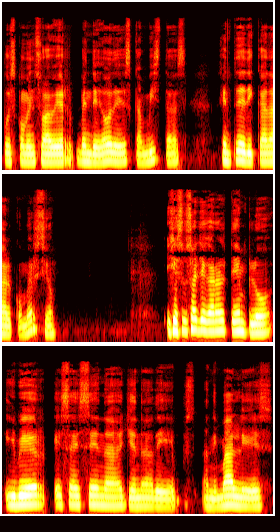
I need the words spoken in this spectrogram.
pues comenzó a haber vendedores, cambistas, gente dedicada al comercio. Y Jesús al llegar al templo y ver esa escena llena de pues, animales,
